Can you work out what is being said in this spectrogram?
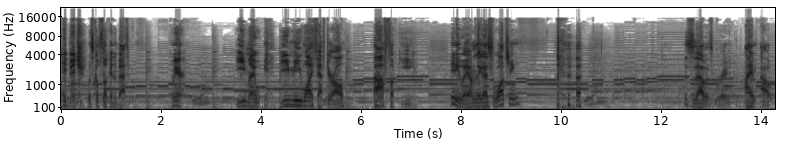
Hey, bitch, let's go fuck in the bathroom. Come here. Ye my, ye me wife after all. Ah, fuck ye. Anyway, I want to thank you guys for watching. this is that was great. I am out.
